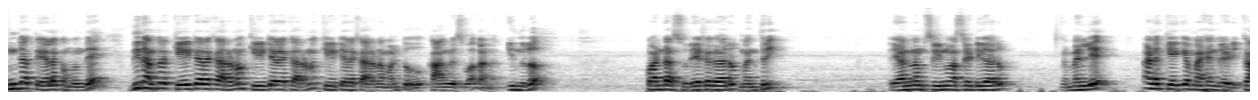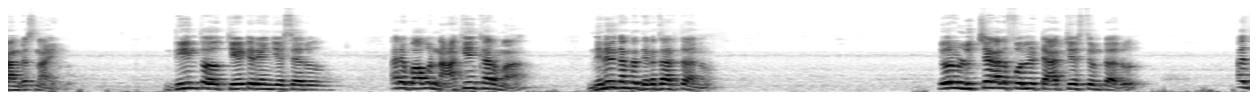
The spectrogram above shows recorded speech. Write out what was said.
ఇంకా తేలక ముందే దీని అంతా కేటీఆర్ కారణం కేటీఆర్ కారణం కేటీఆర్ కారణం అంటూ కాంగ్రెస్ వాళ్ళు అన్నారు. ఇందులో కొండ సురేఖ గారు మంత్రి ఎన్ఎం శ్రీనివాసరెడ్డి గారు MLA and KK Mahender Reddy Congress నాయకులు. దీంతో కేటీఆర్ ఏం చేశారు? అరే బాబు నాకేం కర్మ? నేనేందుకంత దిగజారుతాను? ఎవరు లుచ్చా కదా ఫోన్లు ట్యాప్ చేస్తుంటారు? అది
